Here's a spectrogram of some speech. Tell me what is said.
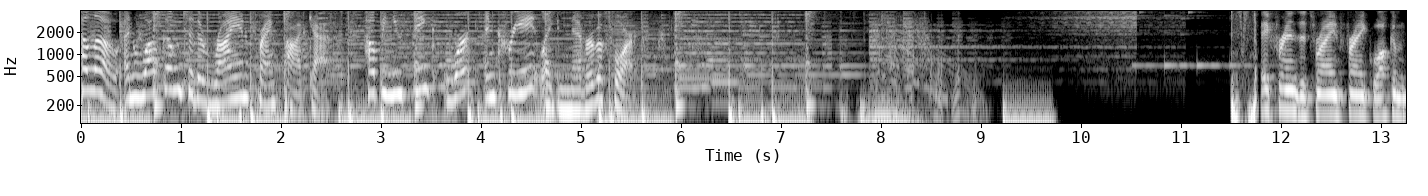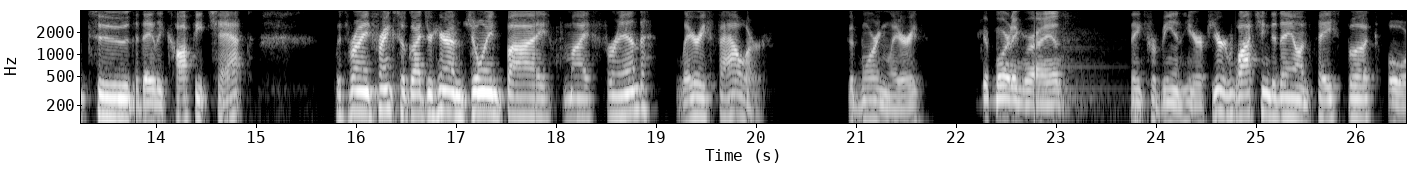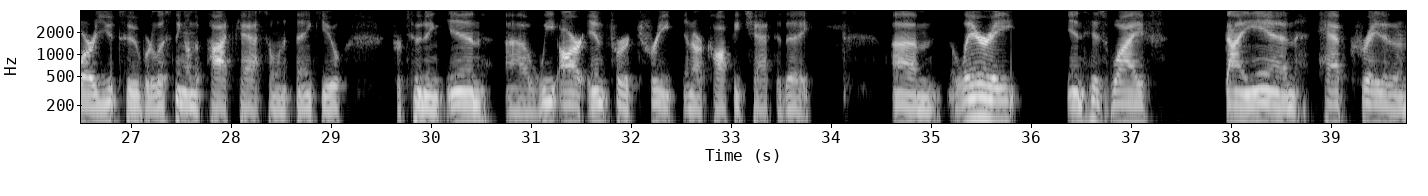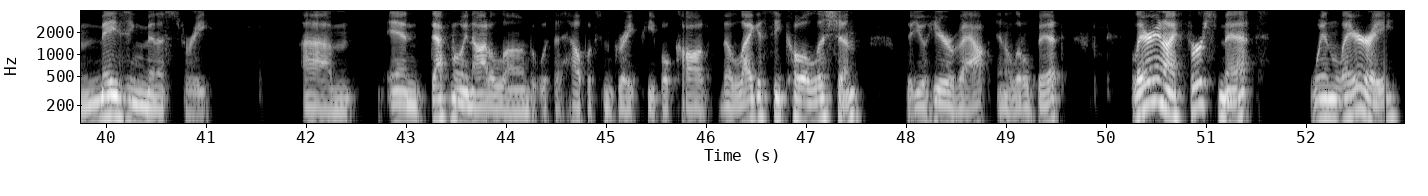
Hello, and welcome to the Ryan Frank Podcast, helping you think, work, and create like never before. Hey, friends, it's Ryan Frank. Welcome to the Daily Coffee Chat with Ryan Frank. So glad you're here. I'm joined by my friend, Larry Fowler. Good morning, Larry. Good morning, Ryan. Thanks for being here. If you're watching today on Facebook or YouTube or listening on the podcast, I want to thank you for tuning in. Uh, we are in for a treat in our coffee chat today. Um, Larry and his wife, Diane, have created an amazing ministry. Um, and definitely not alone, but with the help of some great people called the Legacy Coalition that you'll hear about in a little bit. Larry and I first met when Larry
